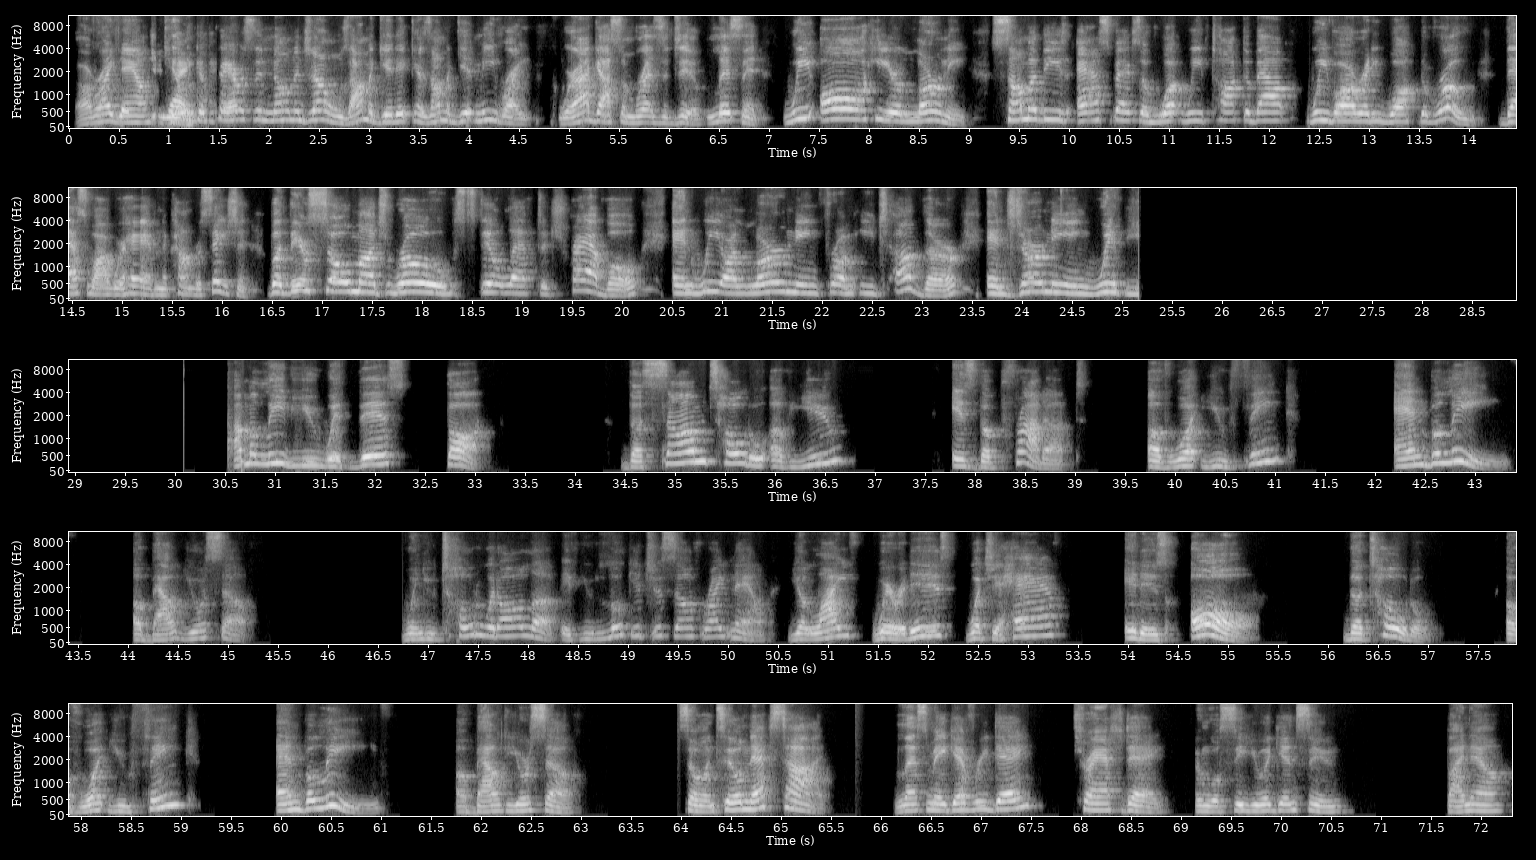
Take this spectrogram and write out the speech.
All right now. Killing right. comparison, Nona Jones. I'm gonna get it because I'm gonna get me right where I got some residue. Listen, we all here learning. Some of these aspects of what we've talked about, we've already walked the road. That's why we're having a conversation. But there's so much road still left to travel, and we are learning from each other and journeying with you. I'm going to leave you with this thought. The sum total of you is the product of what you think and believe about yourself. When you total it all up, if you look at yourself right now, your life, where it is, what you have, it is all the total of what you think and believe about yourself. So until next time, let's make every day trash day, and we'll see you again soon. Bye now.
